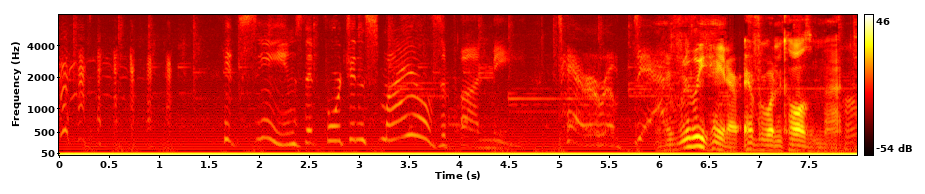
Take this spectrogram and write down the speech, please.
It seems that fortune smiles upon me. Terror of death. I really hate how everyone calls him that. Huh?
